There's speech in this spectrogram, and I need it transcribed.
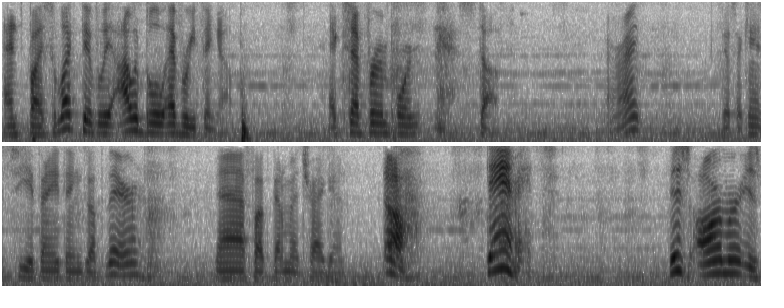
And by selectively, I would blow everything up. Except for important stuff. Alright. Guess I can't see if anything's up there. Nah, fuck that. I'm gonna try again. Ugh! Damn it! This armor is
